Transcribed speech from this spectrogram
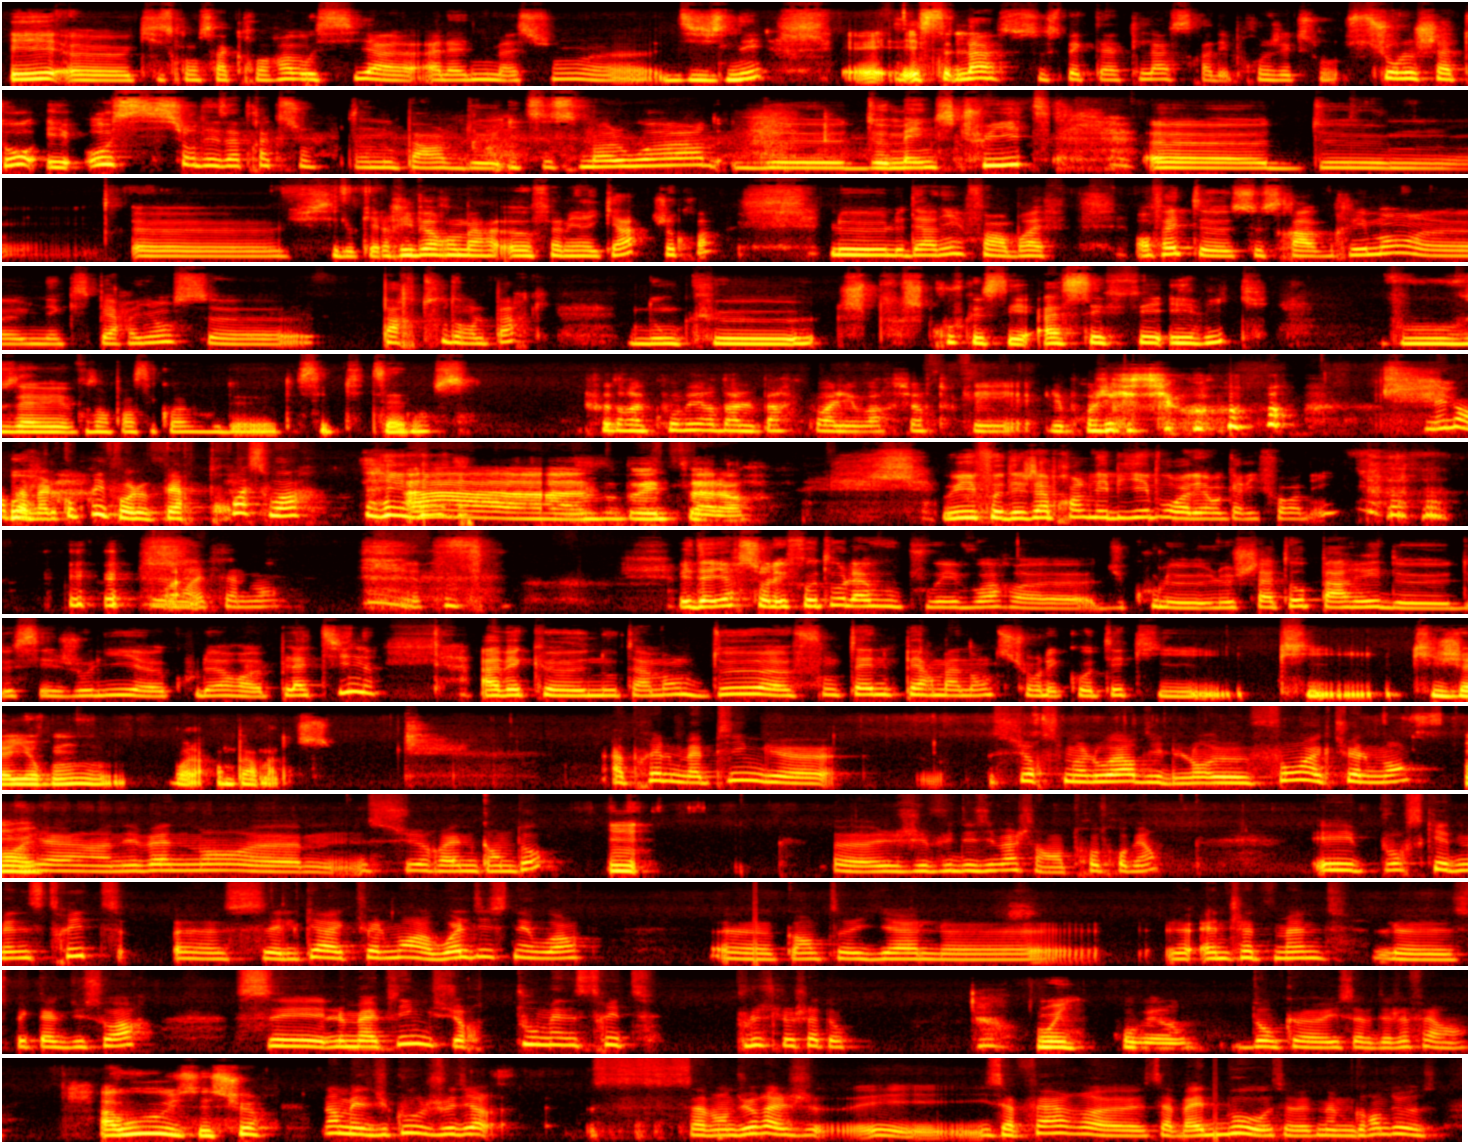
et qui se consacrera aussi à, l'animation Disney. Et, là, ce spectacle-là sera des projections sur le château et aussi sur des attractions. On nous parle de It's a Small World, de, Main Street, de c'est lequel River of America, je crois, le, dernier. Enfin bref, en fait, euh, ce sera vraiment euh, une expérience partout dans le parc. Donc, je, trouve que c'est assez féerique. Vous, vous, avez, vous en pensez quoi, vous, de, ces petites annonces? Il faudra courir dans le parc pour aller voir sur toutes les, projections. Mais non, t'as mal compris, il faut le faire trois soirs. ah, ça doit être ça alors. Oui, il faut déjà prendre les billets pour aller en Californie. Et d'ailleurs, sur les photos, là, vous pouvez voir euh, du coup le, château paré de, ces jolies euh, couleurs euh, platine, avec notamment deux fontaines permanentes sur les côtés qui, qui, jailliront voilà, en permanence. Après, le mapping sur Small World, ils le font actuellement. Il y a un événement sur Encanto. Mm. J'ai vu des images, ça rend trop trop bien. Et pour ce qui est de Main Street, c'est le cas actuellement à Walt Disney World, euh, quand il y a le, Enchantment, le spectacle du soir. c'est le mapping sur tout Main Street, plus le château. Oui. Trop bien. Donc, euh, ils savent déjà faire. hein. Ah oui, oui, c'est sûr. Non, mais du coup, je veux dire, ça vend du rêve. Ils savent faire, euh, ça va être beau, ça va être même grandiose.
